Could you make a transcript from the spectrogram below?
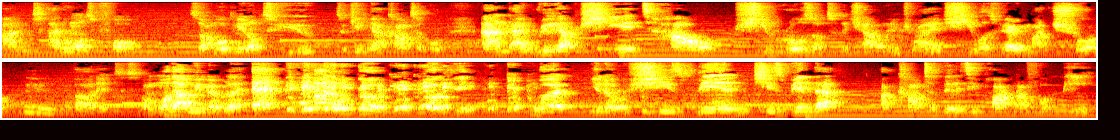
and I don't want to fall. So I'm opening up to you to keep me accountable. And I really appreciate how she rose up to the challenge, right? She was very mature about it. Some other women were like, eh, man of God, okay. But you know, she's been she's been that accountability partner for me,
